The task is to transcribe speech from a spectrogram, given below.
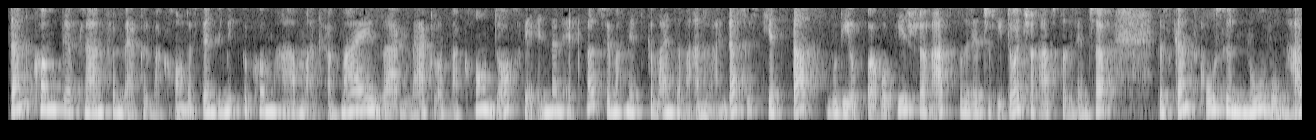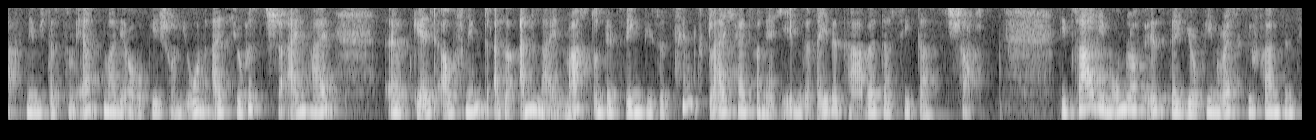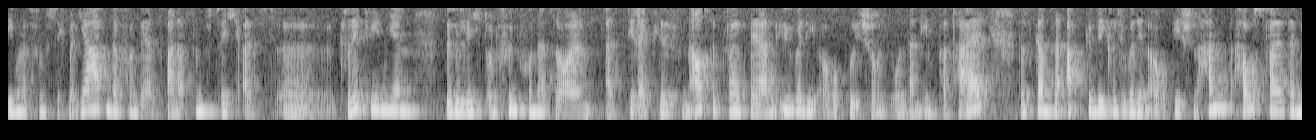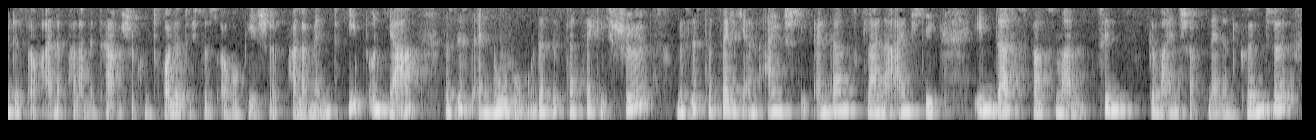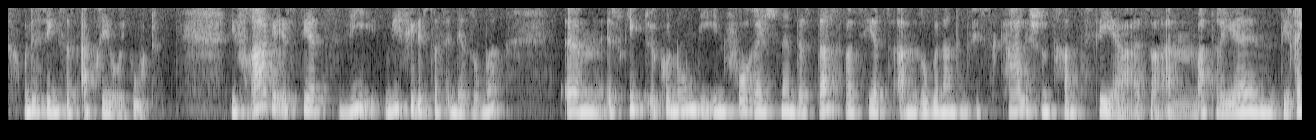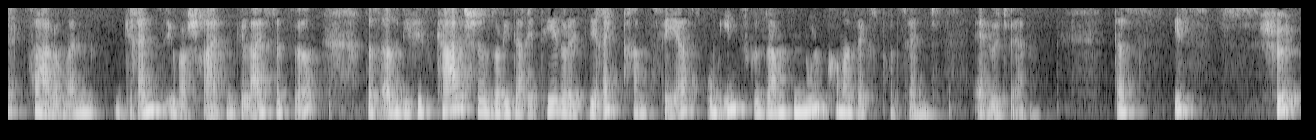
Dann kommt der Plan von Merkel-Macron. Das werden Sie mitbekommen haben. Anfang Mai sagen Merkel und Macron doch, wir ändern etwas. Wir machen jetzt gemeinsame Anleihen. Das ist jetzt das, wo die europäische Ratspräsidentschaft, die deutsche Ratspräsidentschaft das ganz große Novum hat, nämlich dass zum ersten Mal die Europäische Union als juristische Einheit äh, Geld aufnimmt, also Anleihen macht und deswegen diese Zinsgleichheit, von der ich eben geredet habe, dass sie das schafft. Die Zahl, die im Umlauf ist, der European Rescue Fund sind 750 Milliarden, davon werden 250 als äh, Kreditlinien bewilligt und 500 sollen als Direkthilfen ausgezahlt werden, über die Europäische Union dann eben verteilt. Das Ganze abgewickelt über den europäischen Hand Haushalt, damit es auch eine parlamentarische Kontrolle durch das Europäische Parlament gibt. Und ja, das ist ein Novum und das ist tatsächlich schön und es ist tatsächlich ein Einstieg, ein ganz kleiner Einstieg in das, was man Zinsgemeinschaft nennen könnte. Und deswegen ist das a priori gut. Die Frage ist jetzt, wie, wie viel ist das in der Summe? Ähm, es gibt Ökonomen, die Ihnen vorrechnen, dass das, was jetzt an sogenanntem fiskalischen Transfer, also an materiellen Direktzahlungen grenzüberschreitend geleistet wird, dass also die fiskalische Solidarität oder die Direkttransfers um insgesamt 0,6 Prozent erhöht werden. Das ist schön,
